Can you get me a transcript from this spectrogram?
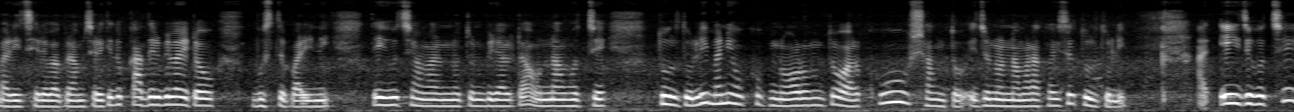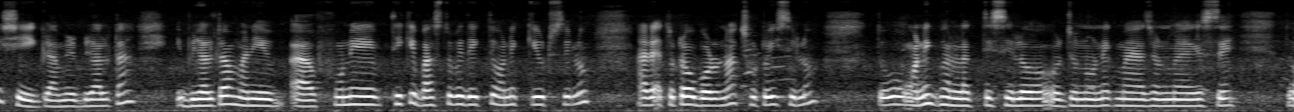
বাড়ি ছেড়ে বা গ্রাম ছেড়ে, কিন্তু কাদের বিড়াল এটাও বুঝতে পারিনি। তো এই হচ্ছে আমার নতুন বিড়ালটা, ওর নাম হচ্ছে তুলতুলি মানে ও খুব নরম তো আর খুব শান্ত এই জন্য ওর নাম রাখা হয়েছে তুলতুলি। আর এই যে হচ্ছে সেই গ্রামের বিড়ালটা, এই বিড়ালটা মানে ফোনে থেকে বাস্তবে দেখতে অনেক কিউট ছিল, আর এতটাও বড় না, ছোটই ছিল। তো অনেক ভালো লাগতেছিল, ওর জন্য অনেক মায়া জন্মে গেছে, তো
